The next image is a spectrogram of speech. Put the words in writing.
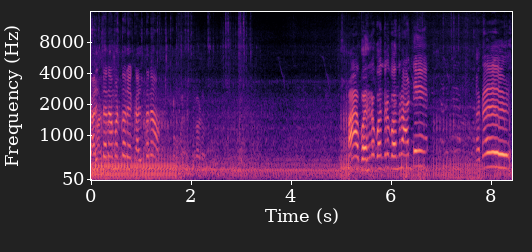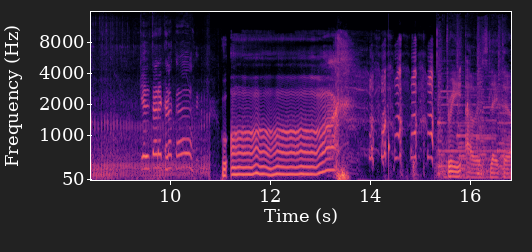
ಕಳ್ತನ ಮಾಡ್ತಾರೆ ಕಳ್ತನ ಹಾ ಬಂದ್ರು ಬಂದ್ರು ಬಂದ್ರು ಆಂಟಿ ಅಕ್ಕ ಕೇಳ್ತಾರೆ ಖಡಕ Three hours later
